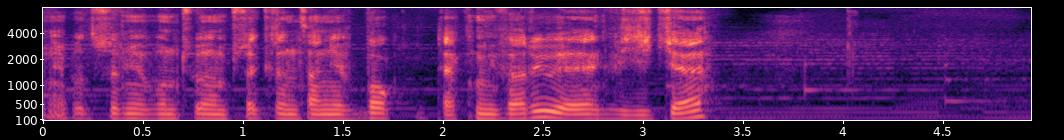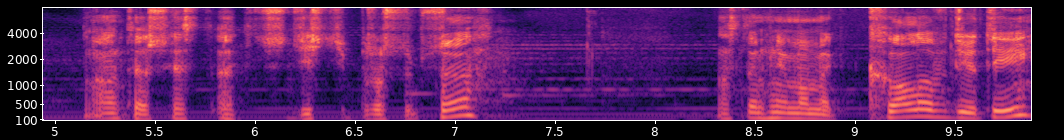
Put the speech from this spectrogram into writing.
Niepotrzebnie włączyłem przekręcanie w bok, tak mi wariuje, jak widzicie. No też jest Edge 30 Pro szybszy. Następnie mamy Call of Duty.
